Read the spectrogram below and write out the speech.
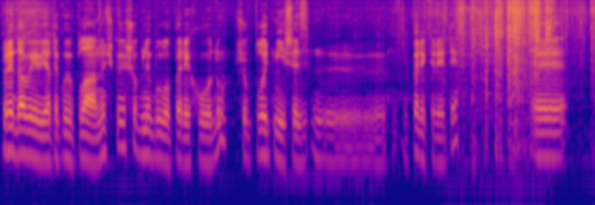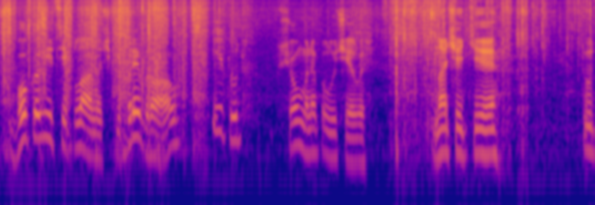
придавив я такою планочкою, щоб не було переходу, щоб плотніше е, перекрити. Е, Бокові ці планочки прибрав і тут що в мене вийшло. Значить, е, тут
